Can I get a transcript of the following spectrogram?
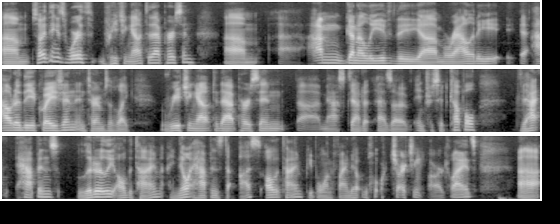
Um, so I think it's worth reaching out to that person. Um, I'm gonna leave the uh, morality out of the equation in terms of like reaching out to that person uh, masked out as a interested couple. That happens literally all the time. I know it happens to us all the time. People want to find out what we're charging our clients. Uh,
